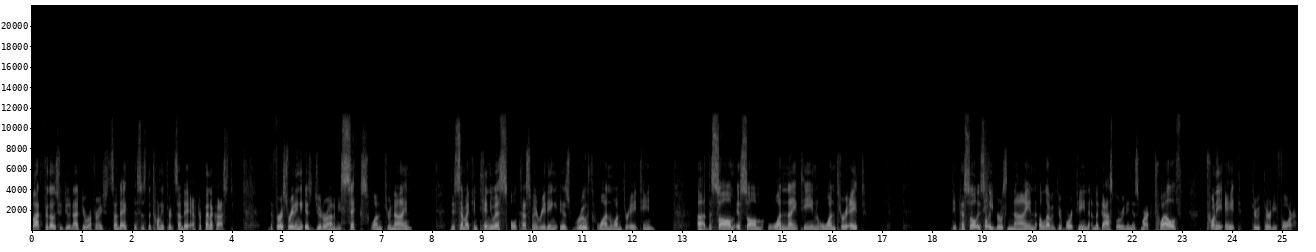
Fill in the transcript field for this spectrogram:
But for those who do not do Reformation Sunday, this is the 23rd Sunday after Pentecost. The first reading is Deuteronomy 6, 1 through 9. The semi-continuous Old Testament reading is Ruth 1, 1 through 18. Uh, the Psalm is Psalm 119, 1 through 8. The epistle is Hebrews 9, 11 through 14, and the gospel reading is Mark 12, 28 through 34.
